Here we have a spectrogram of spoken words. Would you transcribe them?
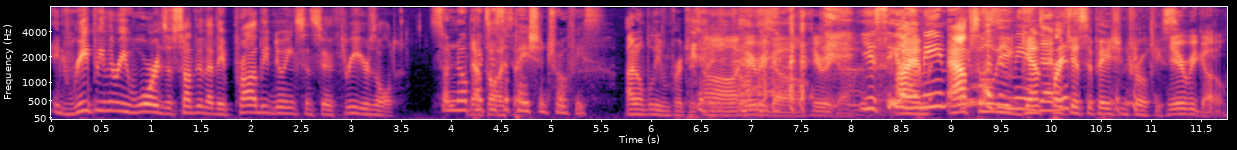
reaping the rewards of something that they've probably been doing since they're three years old. So no That's all I participation trophies. I don't believe in participation. Oh, here we go. Here we go. You see what I, I am mean? It absolutely wasn't me and against Dennis. participation trophies. Here we go.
